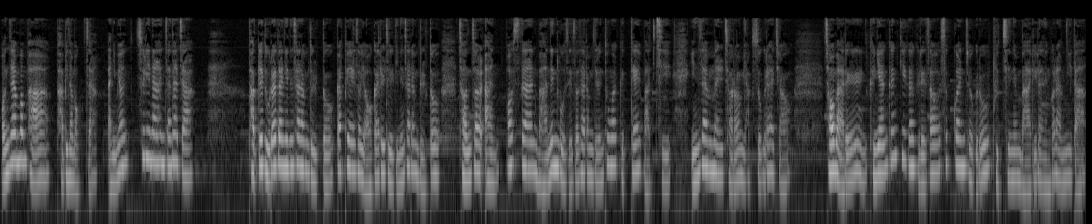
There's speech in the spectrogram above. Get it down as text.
언제 한번 봐. 밥이나 먹자. 아니면 술이나 한잔 하자. 밖에 돌아다니는 사람들도 카페에서 여가를 즐기는 사람들도 전철 안, 버스 안 많은 곳에서 사람들은 통화 끝에 마치 인사말처럼 약속을 하죠. 저 말은 그냥 끊기가 그래서 습관적으로 붙이는 말이라는 걸 압니다.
